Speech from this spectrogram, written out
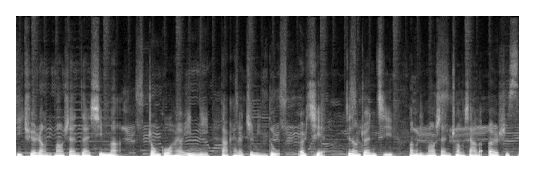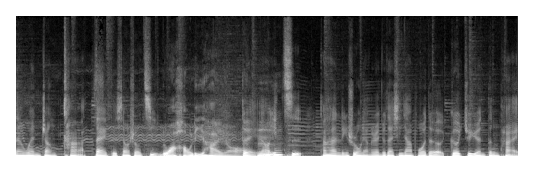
的确让李茂山在新马、中国还有印尼打开了知名度，而且这张专辑帮李茂山创下了二十三万张卡带的销售记录。哇，好厉害哦！对，然后因此、嗯、他和林淑荣两个人就在新加坡的歌剧院登台。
